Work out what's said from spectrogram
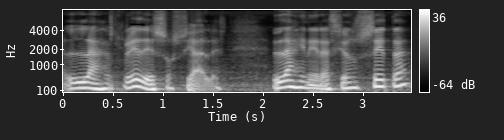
las redes sociales. la generación Z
